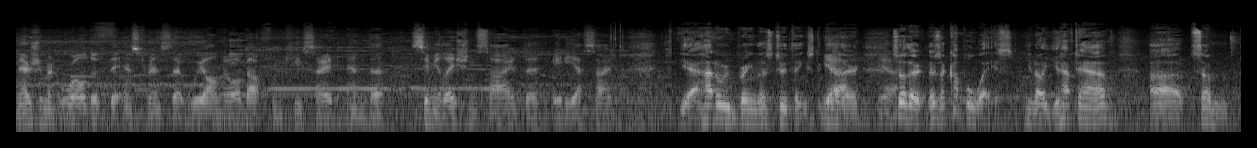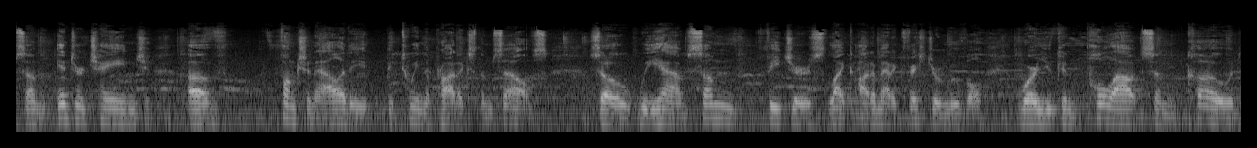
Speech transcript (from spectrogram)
measurement world of the instruments that we all know about from Keysight and the simulation side, the ADS side? Yeah, how do we bring those two things together? yeah. So there, there's a couple ways. You know, you have to have uh, some some interchange of functionality between the products themselves. So we have some features like automatic fixture removal where you can pull out some code,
